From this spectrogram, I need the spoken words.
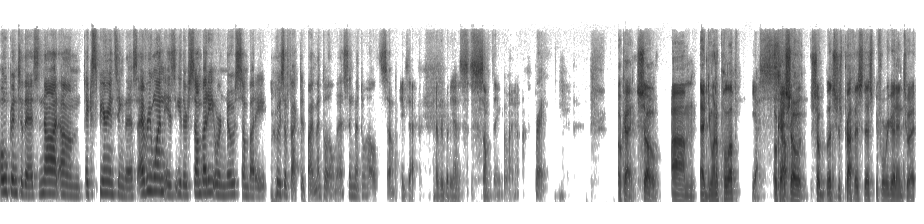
open to this, not um, experiencing this. Everyone is either somebody or knows somebody mm-hmm. who's affected by mental illness and mental health. So exactly, everybody has something going on. Right. Okay, so um, Ed, do you want to pull up? Yes. Okay, so so, so let's just preface this before we get into it.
